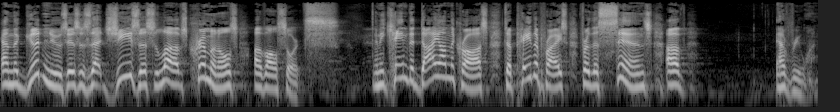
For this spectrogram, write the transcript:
And the good news is, is that Jesus loves criminals of all sorts. And he came to die on the cross to pay the price for the sins of everyone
